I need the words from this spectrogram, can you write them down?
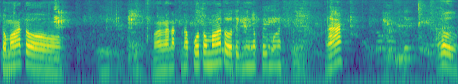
Ito mga to. Mga anak na po itong mga to. Tignan nyo po yung mga... Ha? Oh.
